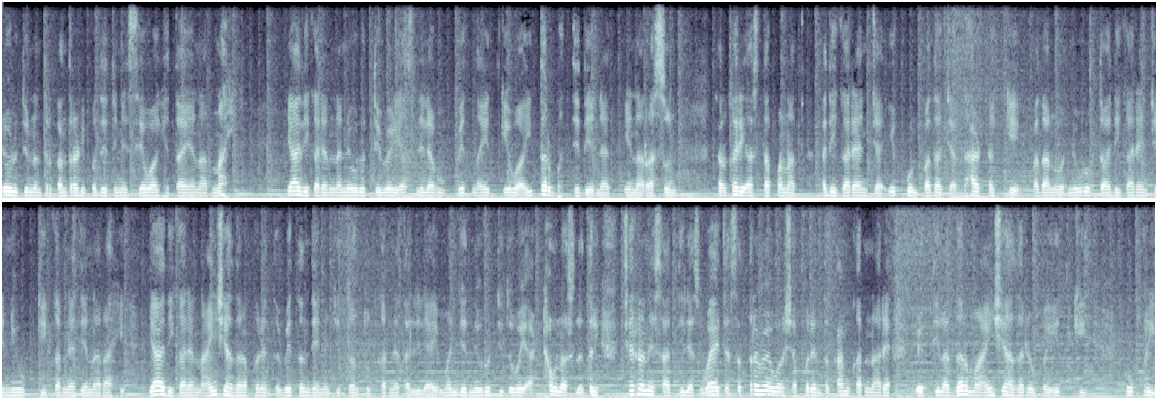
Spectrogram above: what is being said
निवृत्तीनंतर कंत्राटी पद्धतीने सेवा घेता येणार नाही. या अधिकाऱ्यांना निवृत्तीवेळी असलेल्या वेतना इतके व इतर भत्ते देण्यात येणार असून सरकारी आस्थापनात अधिकाऱ्यांच्या एकूण पदाच्या दहा टक्के पदांवर निवृत्त अधिकाऱ्यांची नियुक्ती करण्यात येणार आहे. या अधिकाऱ्यांना ऐंशी हजारापर्यंत वेतन देण्याची तरतूद करण्यात आलेली आहे. म्हणजे निवृत्तीचं वय अठ्ठावन्न असलं तरी शरीराने साथ दिल्यास वयाच्या सतराव्या वर्षापर्यंत काम करणाऱ्या व्यक्तीला दरमहा ऐंशी हजार रुपये इतकी नोकरी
